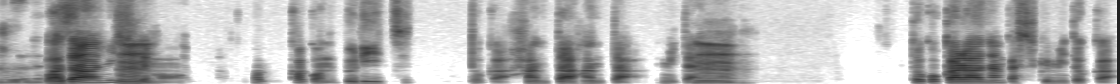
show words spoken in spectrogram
ずね。技にしても、か過去のブリーチとかハンターハンターみたう。いなんとこからなんか仕組みとか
